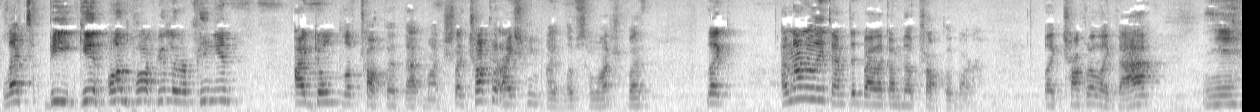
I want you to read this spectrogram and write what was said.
let's begin. Unpopular opinion I don't love chocolate that much. Like, chocolate ice cream, I love so much, but, like, I'm not really tempted by like a milk chocolate bar. Like chocolate like that. Eh.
